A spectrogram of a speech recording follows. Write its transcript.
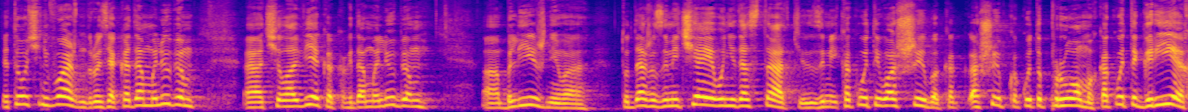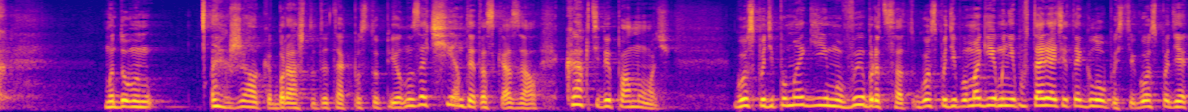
Это очень важно, друзья. Когда мы любим э, человека, когда мы любим э, ближнего, то даже замечая его недостатки, какой-то его ошибок, ошибку, какой-то промах, какой-то грех, мы думаем, эх, жалко, брат, что ты так поступил. Ну зачем ты это сказал? Как тебе помочь? Господи, помоги ему выбраться, Господи, помоги ему не повторять этой глупости, Господи,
